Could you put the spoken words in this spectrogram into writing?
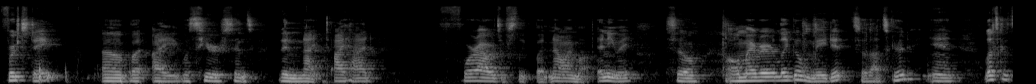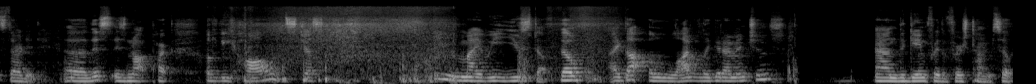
first day, uh, but I was here since the night. I had four hours of sleep, but now I'm up. Anyway, so all my rare Lego made it, so that's good. And let's get started. Uh, this is not part of the haul. It's just my Wii U stuff. Though I got a lot of Lego Dimensions and the game for the first time. So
